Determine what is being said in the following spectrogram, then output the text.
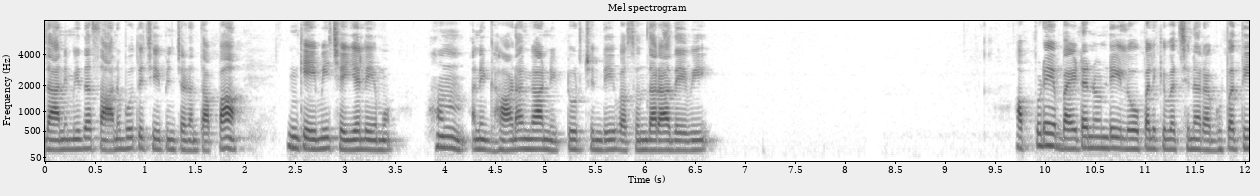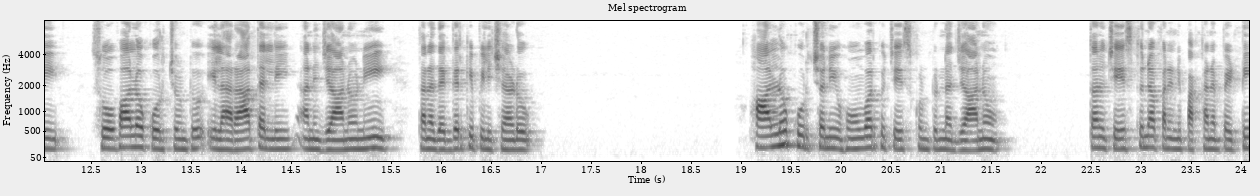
దాని మీద సానుభూతి చూపించడం తప్ప ఇంకేమీ చెయ్యలేము. హం అని గాఢంగా నిట్టూర్చింది వసుంధరాదేవి. అప్పుడే బయట నుండి లోపలికి వచ్చిన రఘుపతి సోఫాలో కూర్చుంటూ ఇలా రా తల్లి అని జానుని తన దగ్గరికి పిలిచాడు. హాల్లో కూర్చొని హోంవర్క్ చేసుకుంటున్న జాను తను చేస్తున్న పనిని పక్కన పెట్టి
